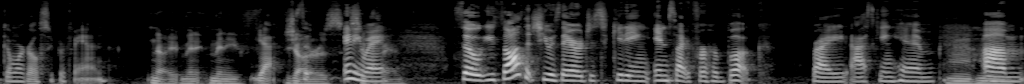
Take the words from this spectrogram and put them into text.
Gilmore Girls super fan. no many, many Yeah. So, genres. anyway. So you thought that she was there just getting insight for her book, right? Asking him, Mm-hmm. um,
